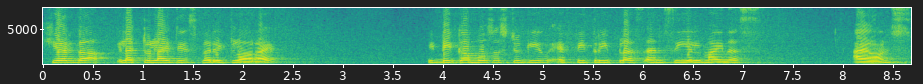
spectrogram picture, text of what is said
Here the electrolyte is ferric chloride it decomposes to give Fe3 plus and Cl minus ions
